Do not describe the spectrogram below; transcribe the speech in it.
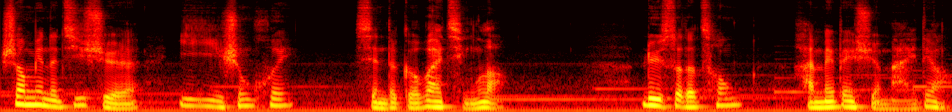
上面的积雪熠熠生辉，显得格外晴朗。绿色的葱还没被雪埋掉。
